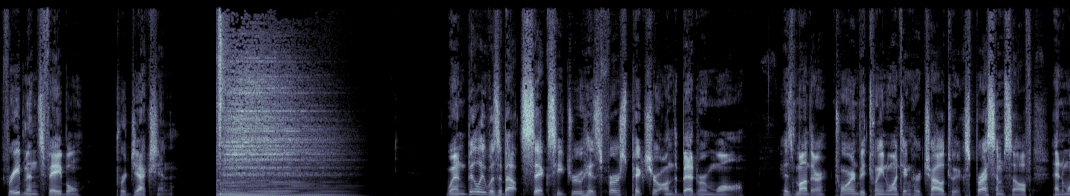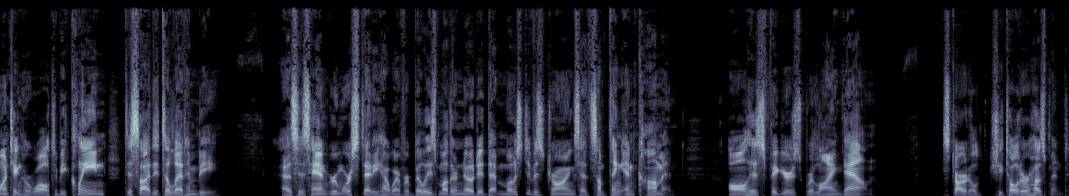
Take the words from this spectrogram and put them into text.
Friedman's fable, Projection. When Billy was about six, he drew his first picture on the bedroom wall. His mother, torn between wanting her child to express himself and wanting her wall to be clean, decided to let him be. As his hand grew more steady, however, Billy's mother noted that most of his drawings had something in common. All his figures were lying down. Startled, she told her husband.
